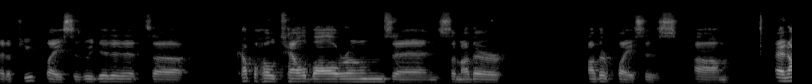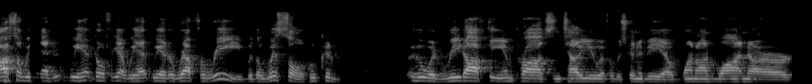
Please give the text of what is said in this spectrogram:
at, a few places. We did it at uh, a couple hotel ballrooms and some other other places. Um, and also we had we had don't forget we had we had a referee with a whistle who could who would read off the improvs and tell you if it was going to be a one on one or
